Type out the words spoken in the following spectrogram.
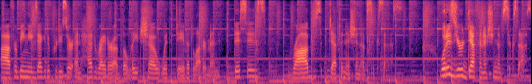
uh, for being the executive producer and head writer of The Late Show with David Letterman. This is Rob's definition of success. What is your definition of success?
